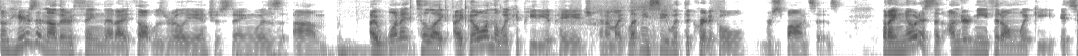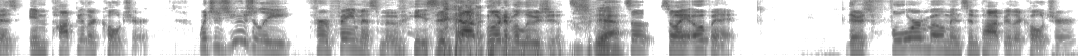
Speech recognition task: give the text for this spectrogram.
So here's another thing that I thought was really interesting was um, I wanted to like I go on the Wikipedia page and I'm like let me see what the critical response is. But I noticed that underneath it on Wiki it says in popular culture, which is usually for famous movies and not Lord of Illusions. yeah So so I open it. There's four moments in popular culture,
